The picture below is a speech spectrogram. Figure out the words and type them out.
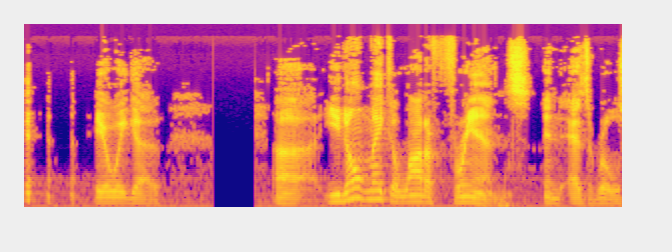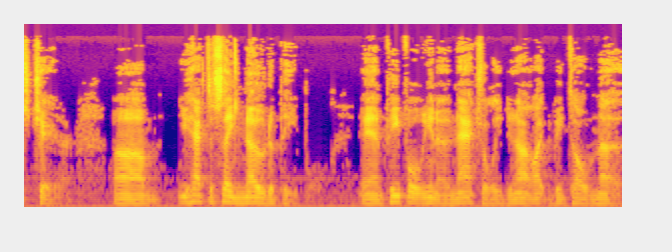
here we go. Uh, you don't make a lot of friends in, as the rules chair. Um, you have to say no to people, and people, you know, naturally do not like to be told no.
